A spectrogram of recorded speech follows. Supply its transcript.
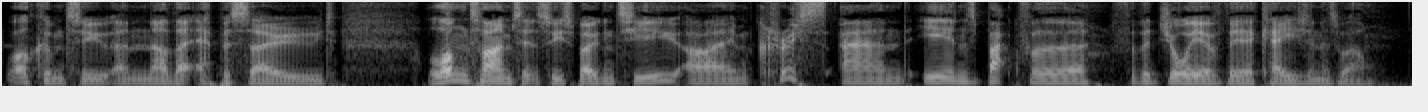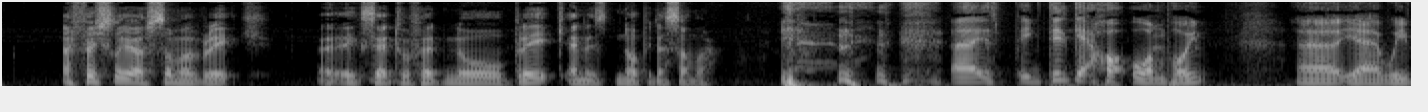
Welcome to another episode. Long time since we've spoken to you. I'm Chris, and Ian's back for the for the joy of the occasion as well. Officially our summer break, uh, except we've had no break and it's not been a summer. uh, it did get hot at one point. Uh, yeah, we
